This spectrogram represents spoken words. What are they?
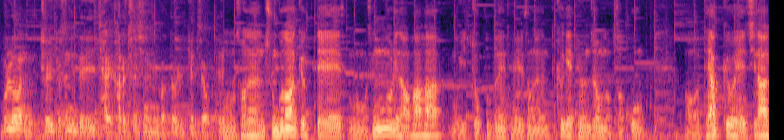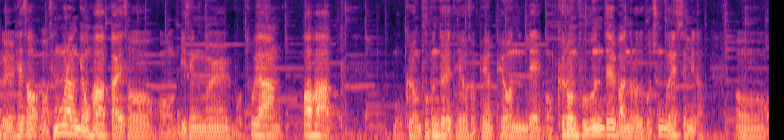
물론 저희 교수님들이 잘 가르쳐 주신 것도 있겠죠. 예. 어, 저는 중고등학교 때 뭐 생물이나 화학 뭐 이쪽 부분에 대해서는 크게 배운 점은 없었고 어, 대학교에 진학을 해서 어, 생물환경화학과에서 어, 미생물, 뭐 토양, 화학 뭐 그런 부분들에 대해서 배, 배웠는데 어, 그런 부분들만으로도 뭐 충분했습니다. 어,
